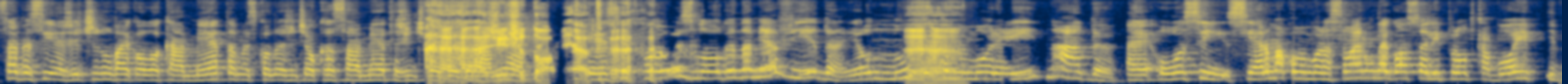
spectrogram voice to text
Sabe assim, a gente não vai colocar a meta, mas quando a gente alcançar a meta, a gente vai a, a gente meta. a meta. Esse foi o slogan da minha vida. Eu nunca Uhum. comemorei nada. É, ou assim, se era uma comemoração, era um negócio ali, pronto, acabou, e, e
